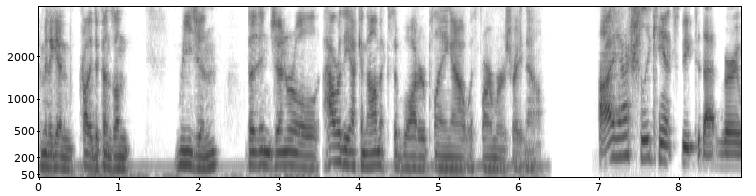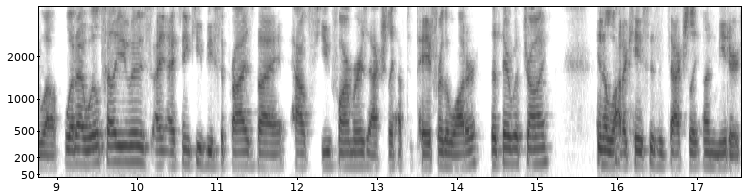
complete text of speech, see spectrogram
I mean, again, probably depends on region, but in general, how are the economics of water playing out with farmers right now? I actually can't speak to that very well. What I will tell you is I, I, think you'd be surprised by how few farmers actually have to pay for the water that they're withdrawing. in a lot of cases, it's actually unmetered.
